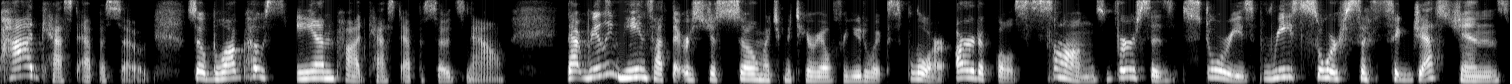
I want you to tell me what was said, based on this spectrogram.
podcast episode. So, blog posts and podcast episodes now. That really means that there is just so much material for you to explore articles, songs, verses, stories, resource suggestions,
